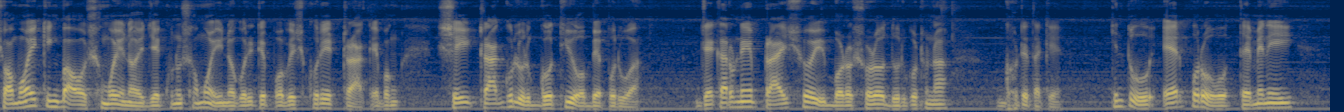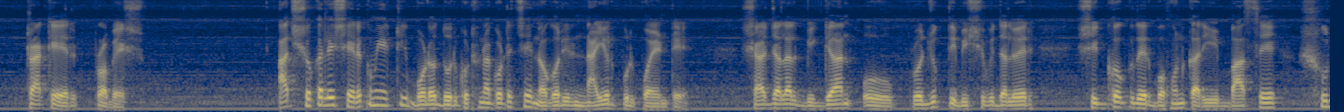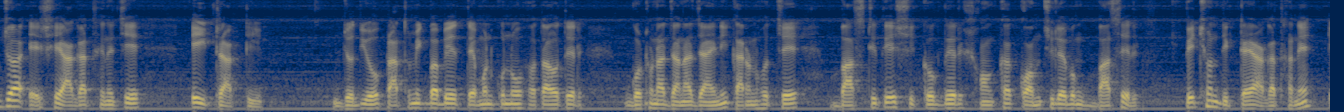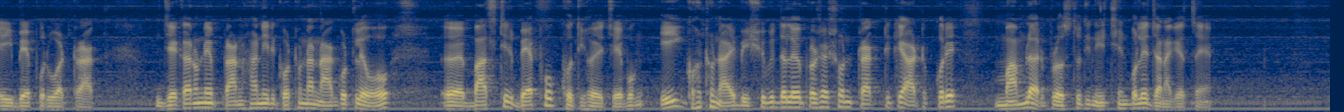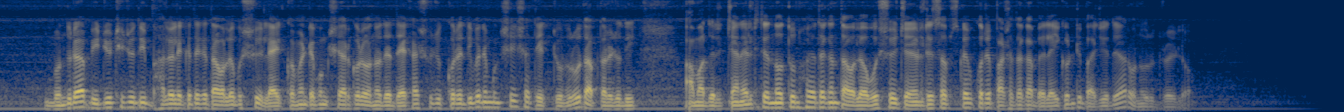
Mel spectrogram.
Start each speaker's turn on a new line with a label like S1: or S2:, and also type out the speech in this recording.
S1: সময় কিংবা অসময়ে নয়, যে কোনো সময় নগরীতে প্রবেশ করে ট্রাক এবং সেই ট্রাকগুলোর গতিও বেপরোয়া, যে কারণে প্রায়শই বড়সড় দুর্ঘটনা ঘটে থাকে। কিন্তু এরপরও তেমনি ট্রাকের প্রবেশ। আজ সকালে সেরকমই একটি বড় দুর্ঘটনা ঘটেছে নগরীর নায়রপুল পয়েন্টে। শাহজালাল বিজ্ঞান ও প্রযুক্তি বিশ্ববিদ্যালয়ের শিক্ষকদের বহনকারী বাসে সোজা এসে আঘাত হেনেছে এই ট্রাকটি। যদিও প্রাথমিকভাবে তেমন কোনো হতাহতের ঘটনা জানা যায়নি। কারণ হচ্ছে, বাসটিতে শিক্ষকদের সংখ্যা কম ছিল এবং বাসের পেছন দিকটায় আঘাত হানে এই বেপরোয়া ট্রাক। যে কারণে প্রাণহানির ঘটনা না ঘটলেও বাসটির ব্যাপক ক্ষতি হয়েছে এবং এই ঘটনায় বিশ্ববিদ্যালয় প্রশাসন ট্রাকটিকে আটক করে মামলার প্রস্তুতি নিচ্ছেন বলে জানা গেছে। বন্ধুরা, ভিডিওটি যদি ভালো লেগে থাকে তাহলে অবশ্যই লাইক কমেন্ট এবং শেয়ার করে অন্যদের দেখার সুযোগ করে দিবেন এবং সেই সাথে একটি অনুরোধ, আপনারা যদি আমাদের চ্যানেলটিতে নতুন হয়ে থাকেন তাহলে অবশ্যই চ্যানেলটি সাবস্ক্রাইব করে পাশে থাকা বেলাইকনটি বাজিয়ে দেওয়ার অনুরোধ রইল।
